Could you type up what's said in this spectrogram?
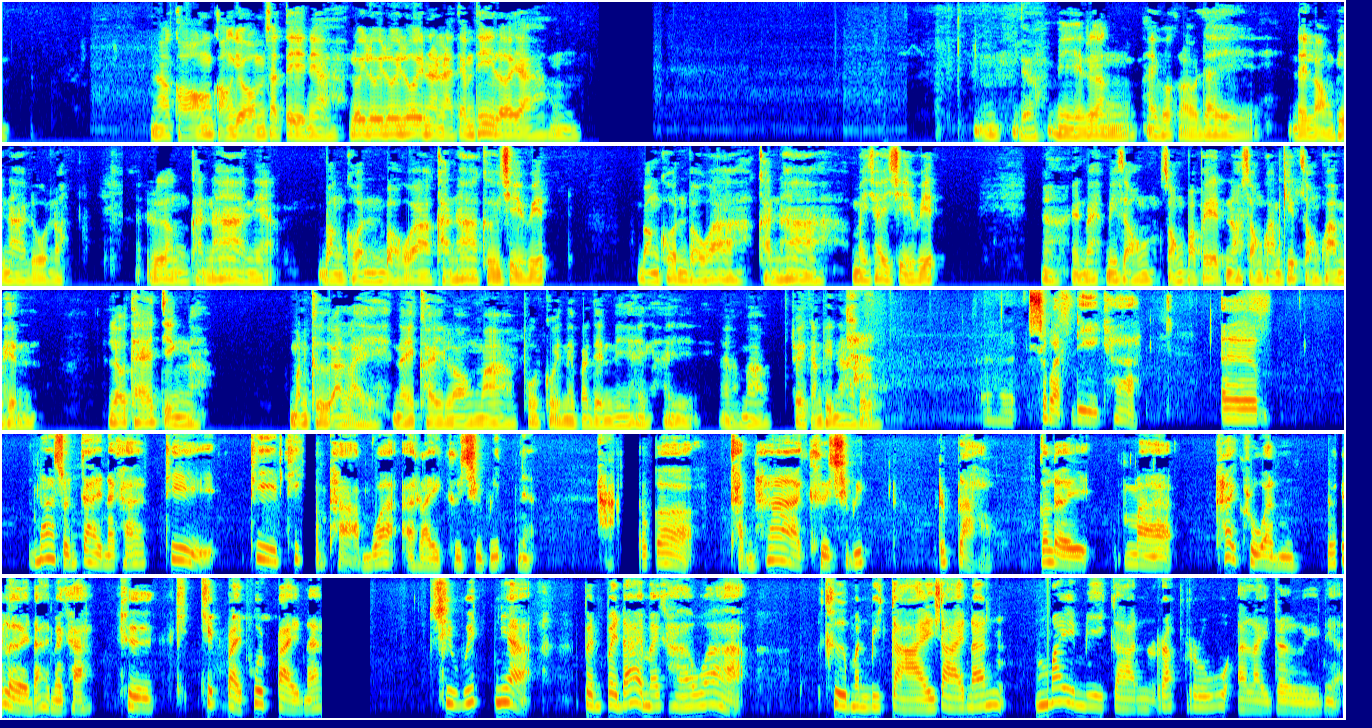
ๆนะของของโยมสติเนี่ยลุยลุยลุยลุยนั่นแหละเต็มที่เลยอะเดี๋ยวมีเรื่องให้พวกเราได้ได้ลองพิจารณาดูเนาะเรื่องขันห้าเนี่ย บางคนบอกว่าขันห้าคือชีวิต บางคนบอกว่าขันห้าไม่ใช่ชีวิตเห็นไหมมีสองสองประเภทเนาะสองความคิดสองความเห็น แล้วแท้จริง มันคืออะไร ไหนใครลองมาพูดคุยในประเด็นนี้ให้ให้มาช่วยกันพิจารณาดูสวัสดีค่ะเออน่าสนใจนะคะที่ที่ที่คำถามว่าอะไรคือชีวิตเนี่ยแล้วก็ขันห้าคือชีวิต หรือเปล่า ก็เลยมาใคร่ครวญนี้เลยได้ไหมคะ คือคิดไปพูดไปนะ ชีวิตเนี่ยเป็นไปได้ไหมคะว่า คือมันมีกายกายนั้นไม่มีการรับรู้อะไรเลยเนี่ย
